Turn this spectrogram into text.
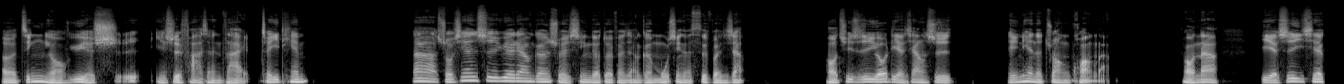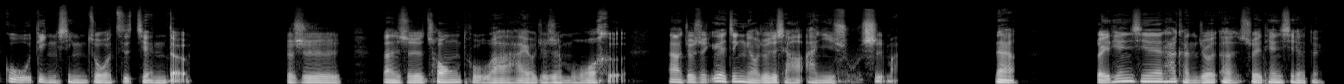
呃金牛月食，也是发生在这一天。那首先是月亮跟水星的对分相，跟木星的四分相，哦，其实有点像是前天的状况啦。哦，那也是一些固定星座之间的，就是算是冲突啊，还有就是磨合。那就是月金牛就是想要安逸舒适嘛。那水天蝎他可能就呃，水天蝎对，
